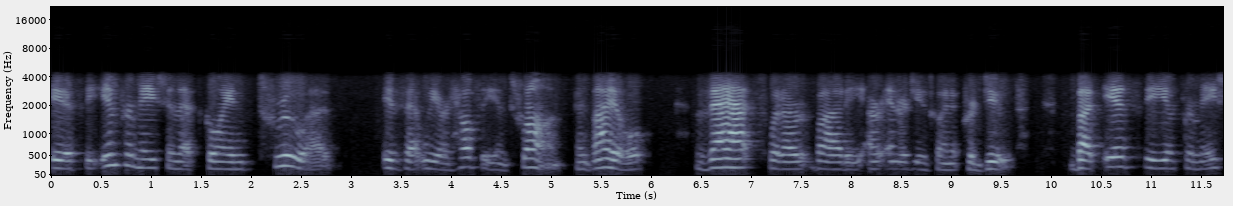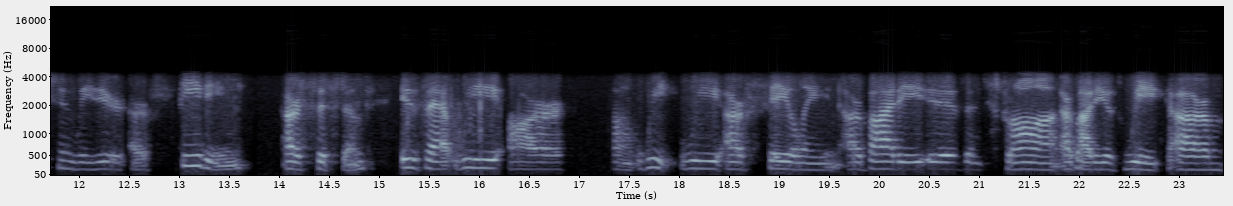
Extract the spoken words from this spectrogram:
if the information that's going through us is that we are healthy and strong and vital, that's what our body, our energy is going to produce. But if the information we are feeding our system is that we are um, weak, we are failing, our body isn't strong, our body is weak, um,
